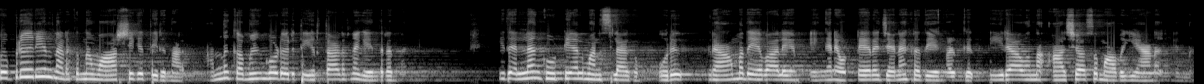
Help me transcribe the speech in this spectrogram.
ഫെബ്രുവരിയിൽ നടക്കുന്ന വാർഷിക തിരുനാൾ അന്ന് കമ്മിങ്കോട് ഒരു തീർത്ഥാടന കേന്ദ്രം തന്നെ. ഇതെല്ലാം കൂട്ടിയാൽ മനസ്സിലാകും ഒരു ഗ്രാമദേവാലയം എങ്ങനെ ഒട്ടേറെ ജനഹൃദയങ്ങൾക്ക് തീരാവുന്ന ആശ്വാസമാവുകയാണ് എന്ന്.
